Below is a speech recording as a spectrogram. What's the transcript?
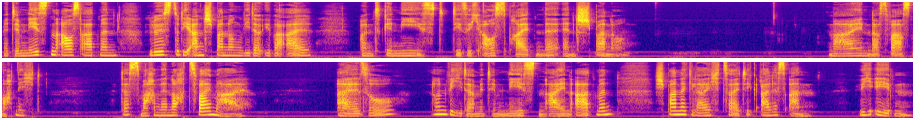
Mit dem nächsten Ausatmen löst du die Anspannung wieder überall und genießt die sich ausbreitende Entspannung. Nein, das war's noch nicht. Das machen wir noch zweimal. Also nun wieder mit dem nächsten Einatmen spanne gleichzeitig alles an, wie eben,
